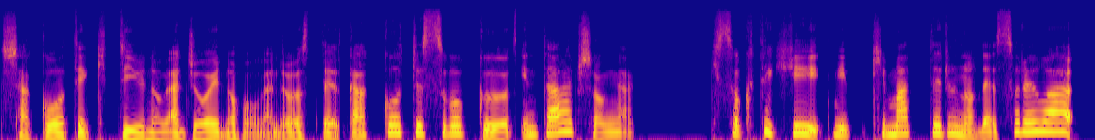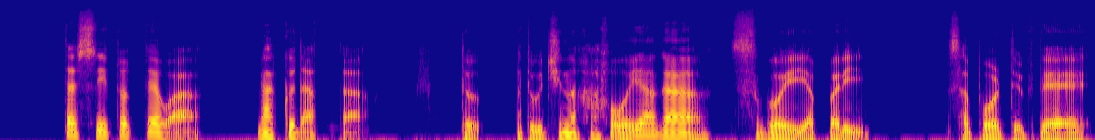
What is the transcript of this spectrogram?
社交的っていうのが上位の方が上手で、学校ってすごくインタラクションが規則的に決まってるので、それは私にとっては楽だった。と、あとうちの母親がすごいやっぱりサポーティブで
